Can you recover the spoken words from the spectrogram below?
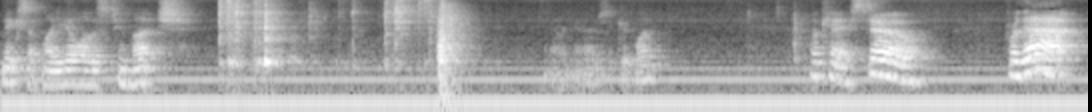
mix up my yellows too much. There we go, there's a good one. Okay, so for that,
